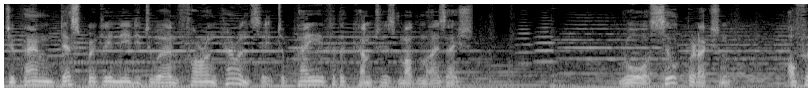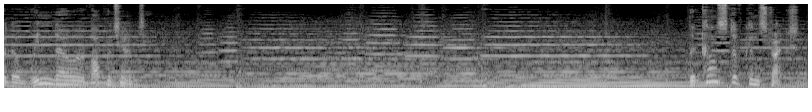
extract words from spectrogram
Japan desperately needed to earn foreign currency to pay for the country's modernization. Raw silk production offered a window of opportunity. The cost of construction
